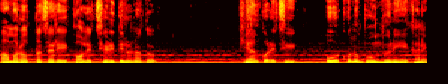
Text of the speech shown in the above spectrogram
আমার অত্যাচারে কলেজ ছেড়ে দিল না তো? খেয়াল করেছি, ওর কোনো বন্ধু নেই এখানে।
